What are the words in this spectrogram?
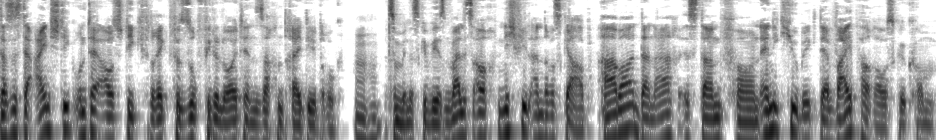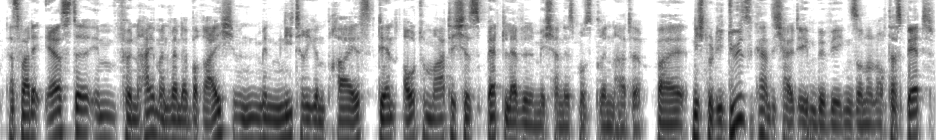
das ist der Einstieg und der Ausstieg direkt für so viele Leute in Sachen 3D-Druck. Mhm. Zumindest gewesen, weil es auch nicht viel anderes gab. Aber danach ist dann von Anycubic der Viper rausgekommen. Das war der erste im, für den Heimanwenderbereich mit einem niedrigen Preis, der ein automatisches Bed-Level-Mechanismus drin hatte. Weil nicht nur die Düse kann sich halt eben bewegen, sondern auch das Bett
